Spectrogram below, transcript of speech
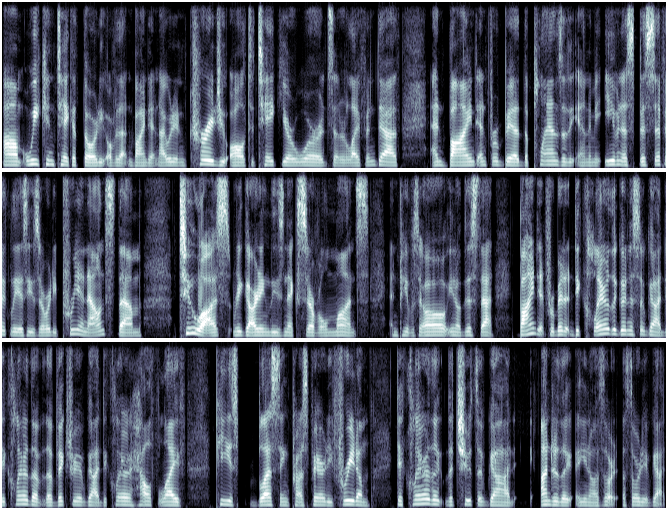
um, we can take authority over that and bind it. And I would encourage you all to take your words that are life and death and bind and forbid the plans of the enemy, even as specifically as he's already pre announced them to us regarding these next several months. And people say, oh, you know, this, that. Bind it, forbid it. Declare the goodness of God. Declare the, the victory of God. Declare health, life, peace, blessing, prosperity, freedom. Declare the, the truth of God under the you know authority, authority of God.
